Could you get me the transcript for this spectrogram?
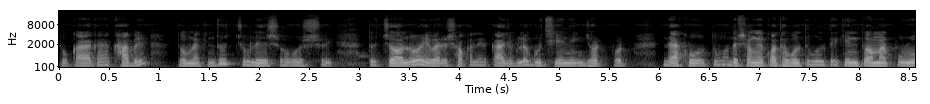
তো কারা কারা খাবে, তোমরা কিন্তু চলে এসো অবশ্যই। তো চলো, এবারে সকালের কাজগুলো গুছিয়ে নিই ঝটপট। দেখো, তোমাদের সঙ্গে কথা বলতে বলতে কিন্তু আমার পুরো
